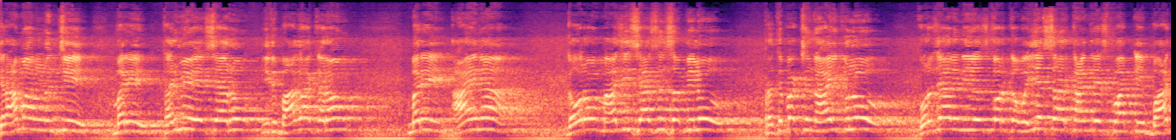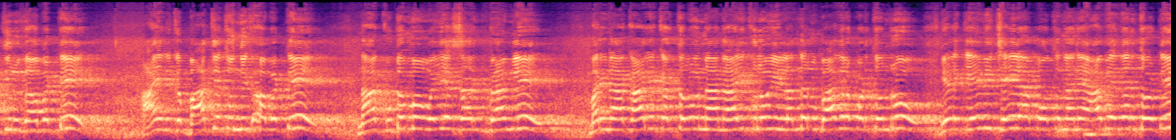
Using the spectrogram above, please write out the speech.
గ్రామాల నుంచి మరి తరిమివేశారు ఇది బాధాకరం. మరి ఆయన గౌరవ మాజీ శాసనసభ్యులు ప్రతిపక్ష నాయకులు గురజాల నియోజకవర్గ వైఎస్ఆర్ కాంగ్రెస్ పార్టీ బాధ్యులు కాబట్టి ఆయనకు బాధ్యత ఉంది కాబట్టి నా కుటుంబం వైఎస్ఆర్ ఫ్యామిలీ మరి నా కార్యకర్తలు నా నాయకులు వీళ్ళందరూ బాధలు పడుతుండ్రు వీళ్ళకి ఏమి చేయలేకపోతుందనే ఆవేదనతోటి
